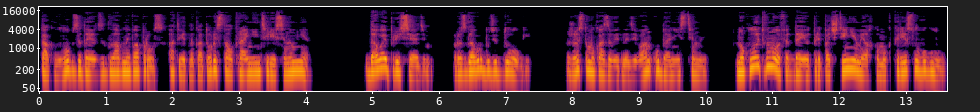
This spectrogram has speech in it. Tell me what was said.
так в лоб, задает главный вопрос, ответ на который стал крайне интересен мне. «Давай присядем. Разговор будет долгий», — жестом указывает на диван у дальней стены. Но Клойд вновь отдает предпочтение мягкому креслу в углу,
